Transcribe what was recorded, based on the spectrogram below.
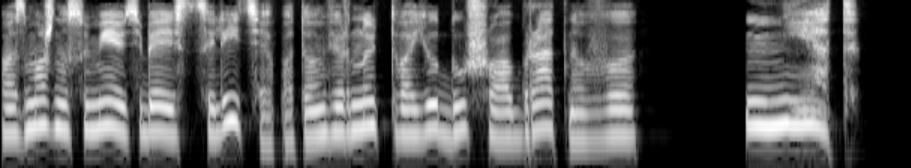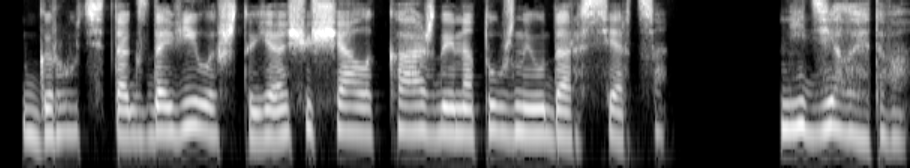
возможно, сумею тебя исцелить, а потом вернуть твою душу обратно в... Нет! Грудь так сдавила, что я ощущала каждый натужный удар сердца. Не делай этого.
